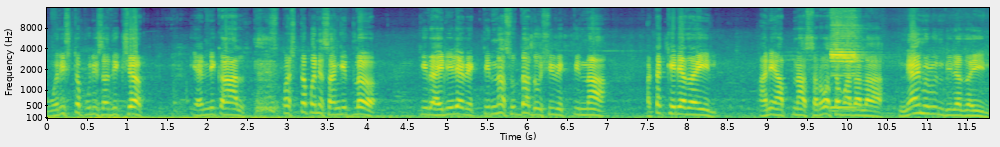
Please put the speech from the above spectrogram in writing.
वरिष्ठ पोलीस अधीक्षक यांनी काल स्पष्टपणे सांगितलं की राहिलेल्या व्यक्तींना सुद्धा दोषी व्यक्तींना अटक केल्या जाईल आणि आपणा सर्व समाजाला न्याय मिळवून दिला जाईल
